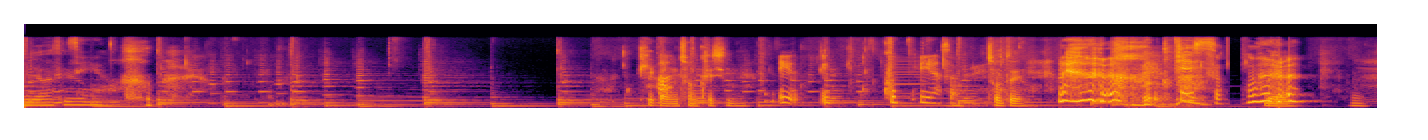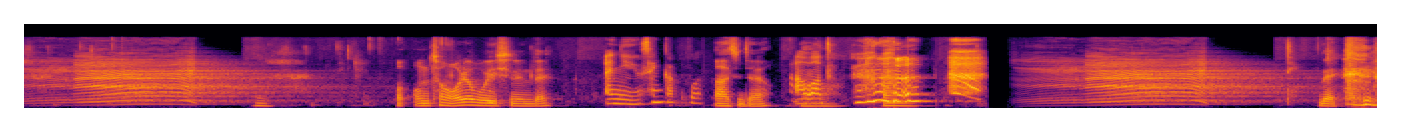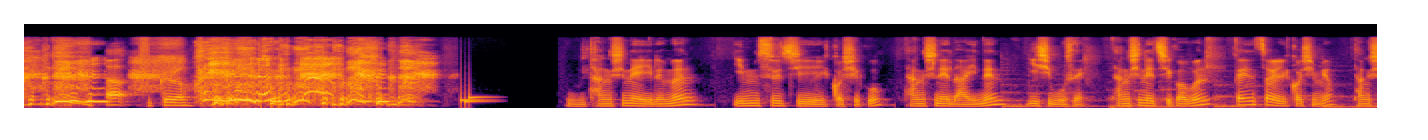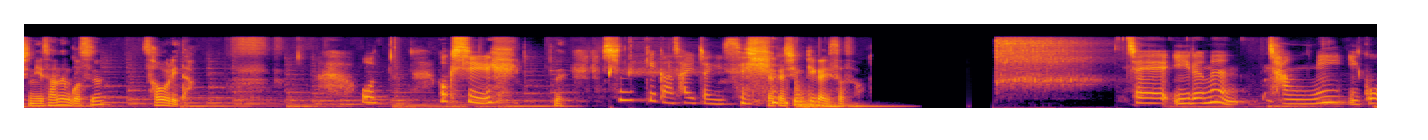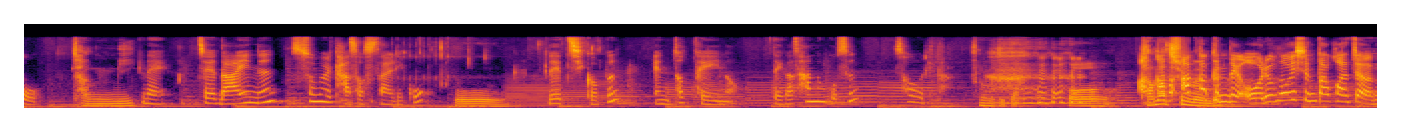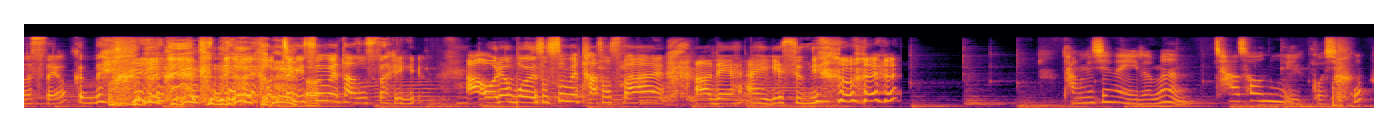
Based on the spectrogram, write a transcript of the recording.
안녕하세요. 키가 엄청 크시네. 이, 이 굽이라서 그래. 저도요. 필수. 네. 음. 어, 엄청 어려 보이시는데. 아니에요, 생각보다. 아 진짜요? 아마도. 네. 아 부끄러. 음, 당신의 이름은 임수지일 것이고 당신의 나이는 25세. 당신의 직업은 댄서일 것이며 당신이 사는 곳은 서울이다. 어, 혹시 네. 신기가 살짝 있으시죠? 약간 신기가 있어서. 제 이름은 장미이고 장미. 네, 제 나이는 25살이고 오 내 직업은 엔터테이너. 내가 사는 곳은 서울이다. 서울이다. 오. 다 아까, 아까 맞추는데. 근데 어려 보이신다고 하지 않았어요? 근데 근데 왜 갑자기 아. 25살이에요? 아 어려 보여서 25살. 아 네 알겠습니다. 당신의 이름은 차선우일 것이고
